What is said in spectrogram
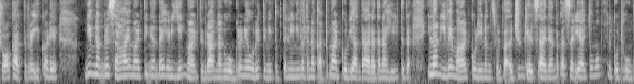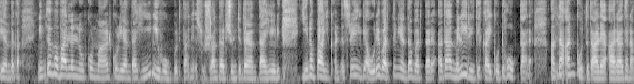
ಶಾಕ್ ಆಗ್ತದ್ರೆ ಈ ಕಡೆ ನೀವು ನನಗೆ ಸಹಾಯ ಮಾಡ್ತೀನಿ ಅಂತ ಹೇಳಿ ಏನು ಮಾಡ್ತಿದ್ರ? ನಾನು ಒಗ್ಗರಣೆ ಉರಿತೀನಿ ತುಪ್ಪದಲ್ಲಿ ನೀವು ಅದನ್ನು ಕಟ್ ಮಾಡಿಕೊಡಿ ಅಂತ ಆರಾಧನಾ ಹೇಳ್ತಿದ್ರ. ಇಲ್ಲ, ನೀವೇ ಮಾಡಿಕೊಡಿ, ನಂಗೆ ಸ್ವಲ್ಪ ಅರ್ಜೆಂಟ್ ಕೆಲಸ ಇದೆ ಅಂದಾಗ ಸರಿ ಆಯಿತು ಮೊಬೈಲ್ ಕೊಟ್ಟು ಹೋಗಿ ಅಂದಾಗ ನಿಮ್ಮದೇ ಮೊಬೈಲಲ್ಲಿ ನೋಡ್ಕೊಂಡು ಮಾಡಿಕೊಡಿ ಅಂತ ಹೇಳಿ ಹೋಗ್ಬಿಡ್ತಾನೆ ಸುಶಾಂತ್ ಅರ್ಜೆಂಟ್ ಇದೆ ಅಂತ ಹೇಳಿ. ಏನಪ್ಪ, ಈ ಗಂಡಸ್ರೇ ಹೀಗೆ ಅವರೇ ಬರ್ತೀನಿ ಅಂತ ಬರ್ತಾರೆ. ಅದಾದಮೇಲೆ ಈ ರೀತಿ ಕೈ ಕೊಟ್ಟು ಹೋಗ್ತಾರೆ ಅಂತ ಅನ್ಕೋತದಾಳೆ ಆರಾಧನಾ.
